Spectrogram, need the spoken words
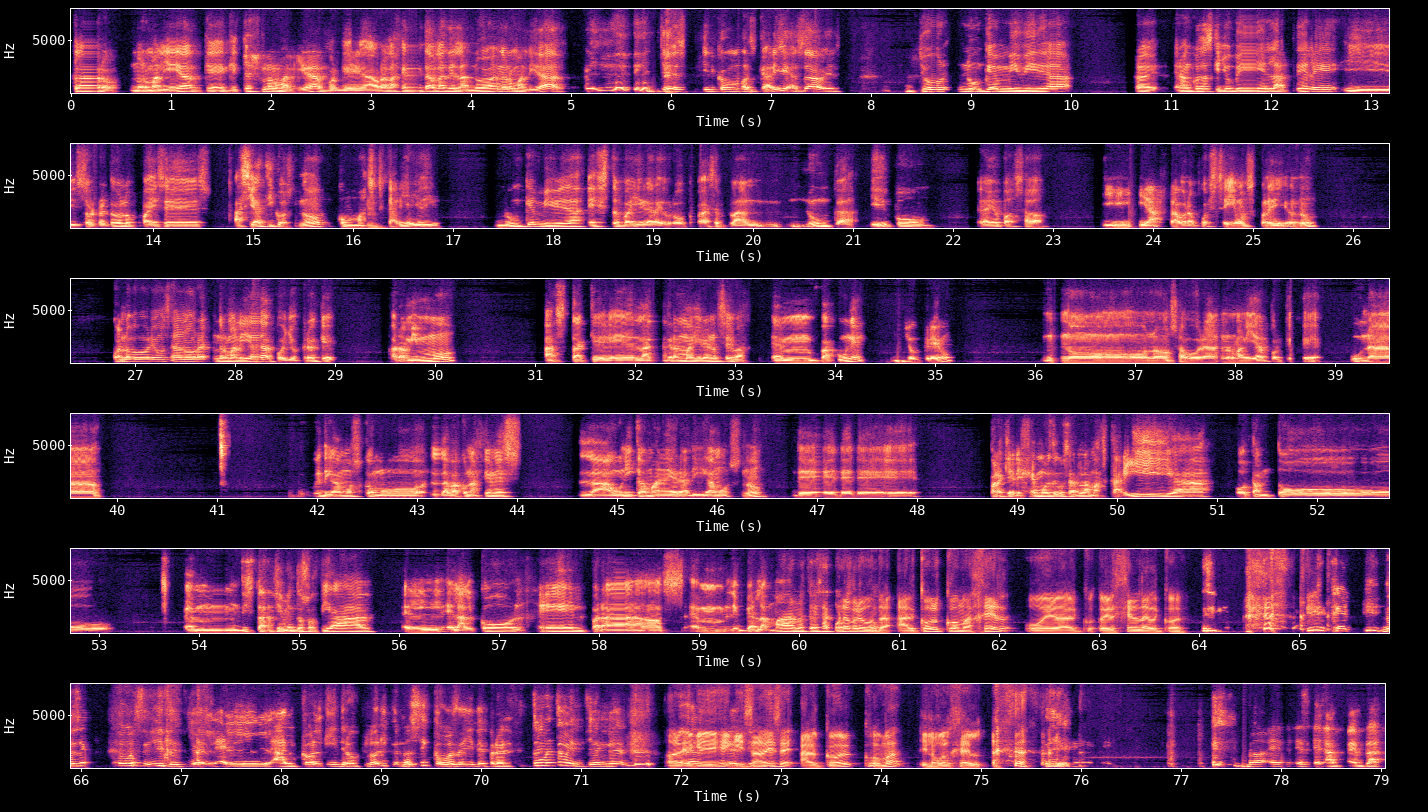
claro, normalidad. ¿Qué, qué, qué es normalidad? Porque ahora la gente habla de la nueva normalidad, que es ir con mascarilla, ¿sabes? Yo nunca en mi vida, eran cosas que yo veía en la tele y sobre todo en los países asiáticos, ¿no? Con mascarilla. Yo digo, nunca en mi vida esto va a llegar a Europa. Es en plan, nunca. Y pum, el año pasado. Y, y hasta ahora pues seguimos con ello, ¿no? ¿Cuándo volveremos a la nor- normalidad? Pues yo creo que ahora mismo, hasta que la gran mayoría no se va, em, vacune, yo creo, no, no vamos a volver a la normalidad porque una, digamos, como la vacunación es la única manera, digamos, ¿no? De, de- de- para que dejemos de usar la mascarilla o tanto em, distanciamiento social, el, el alcohol, gel para em, limpiar las manos, toda esa cosa. Una ¿no? pregunta, ¿alcohol coma gel o el, el gel de alcohol? No sé cómo se dice, tío, el, el alcohol hidroclórico, no sé cómo se dice, pero el- tú, me- tú me entiendes. Ahora es que dije, quizá dice alcohol, coma, y luego el gel. No, es, es- es- en plan,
